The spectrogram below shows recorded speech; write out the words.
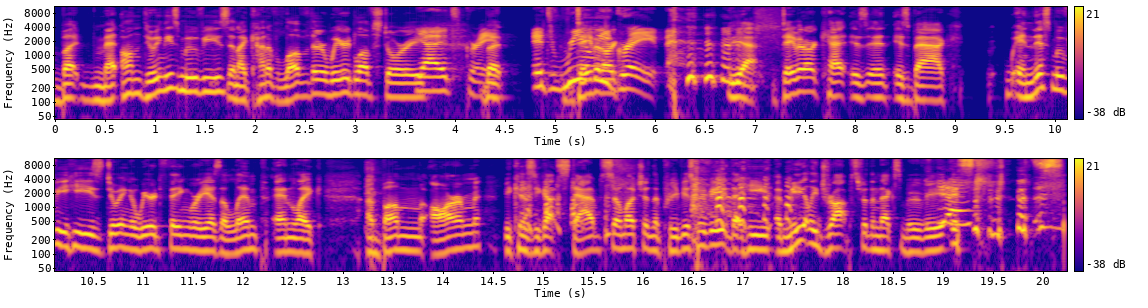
but met on doing these movies and i kind of love their weird love story. Yeah, it's great. but It's really David Ar- great. yeah, David Arquette is in, is back. In this movie, he's doing a weird thing where he has a limp and like a bum arm because he got stabbed so much in the previous movie that he immediately drops for the next movie. It's-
